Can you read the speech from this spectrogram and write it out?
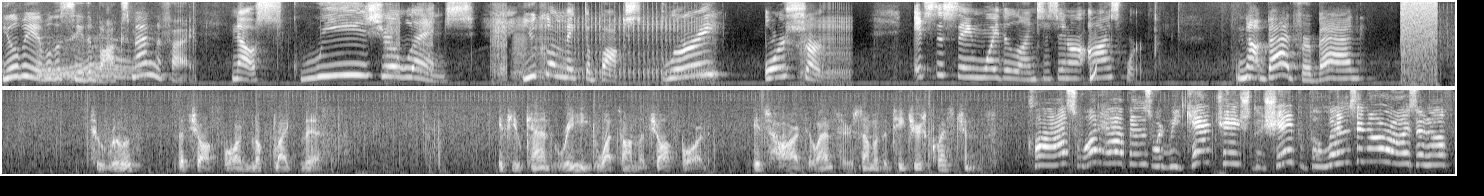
You'll be able to see the box magnified. Now squeeze your lens. You can make the box blurry or sharp. It's the same way the lenses in our eyes work. Not bad for a bag. To Ruth, the chalkboard looked like this. If you can't read what's on the chalkboard, it's hard to answer some of the teacher's questions. Class, what happens when we can't change the shape of the lens in our eyes enough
